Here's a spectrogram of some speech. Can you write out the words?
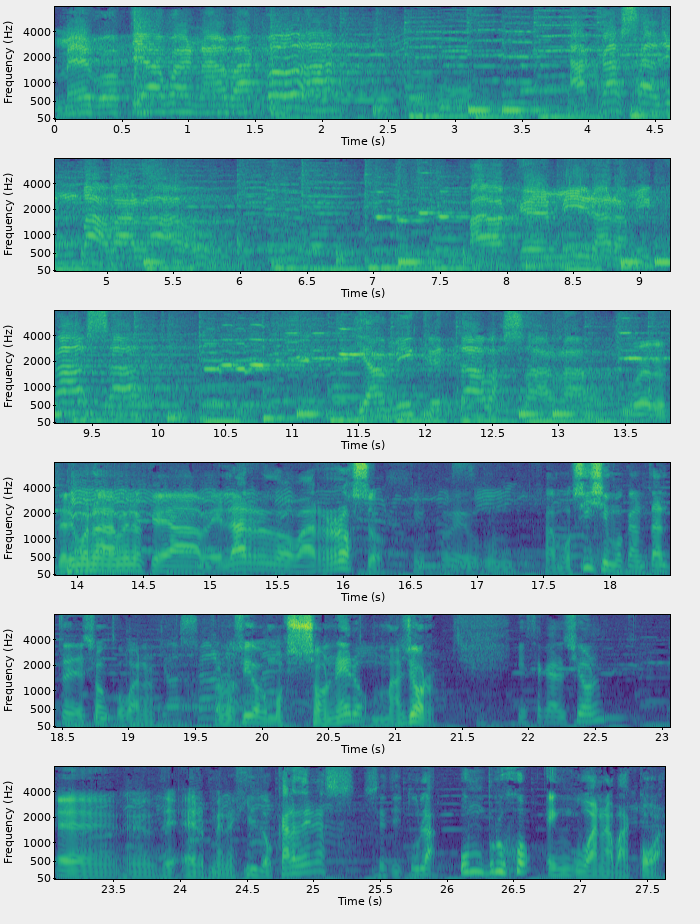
Me boté a Guanabacoa, casa de un babalao, para que mirara mi casa y a mí que estaba salado. Bueno, tenemos nada menos que a Belardo Barroso, que fue un famosísimo cantante de son cubano, conocido como Sonero Mayor. Y esta canción eh, eh, de Hermenegildo Cárdenas se titula Un brujo en Guanabacoa.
